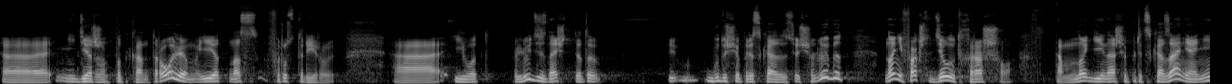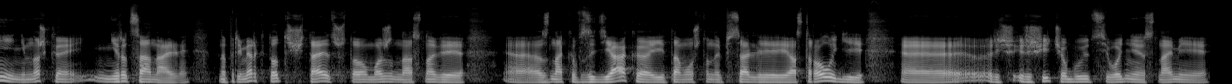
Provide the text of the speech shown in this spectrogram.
э, не держим под контролем, и это нас фрустрирует. Э, и вот люди, значит, это будущее предсказывать очень любят, но не факт, что делают хорошо. Там многие наши предсказания, они немножко нерациональны. Например, кто-то считает, что можно на основе э, знаков зодиака и тому, что написали астрологи, э, реш, решить, что будет сегодня с нами,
